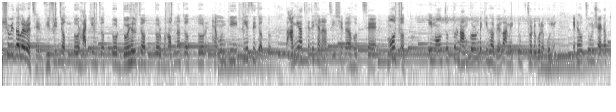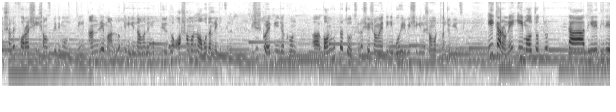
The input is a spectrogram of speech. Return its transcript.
বিশ্ববিদ্যালয় রয়েছে। ভিসি চত্বর, হাকিম চত্বর দোহেল চত্বর, ভাবনা চত্বর, এমনকি টিএসসি চত্বর। তো আমি আজকে যেখানে আছি, সেটা হচ্ছে মল চত্বর। এই মল চত্বর নামকরণটা কীভাবে এলো, আমি একটু ছোট করে বলি। এটা হচ্ছে উনিশশো একাত্তর সালে ফরাসি সংস্কৃতি মন্ত্রী আন্দ্রে মার্লো। তিনি কিন্তু আমাদের মুক্তিযুদ্ধ অসামান্য অবদান রেখেছিলেন। বিশেষ করে তিনি যখন গণহত্যা চলছিল, সে সময় তিনি বহির্বিশ্বে কিন্তু সমর্থন জুগিয়েছিলেন। এই কারণে এই মল চত্বরটা ধীরে ধীরে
